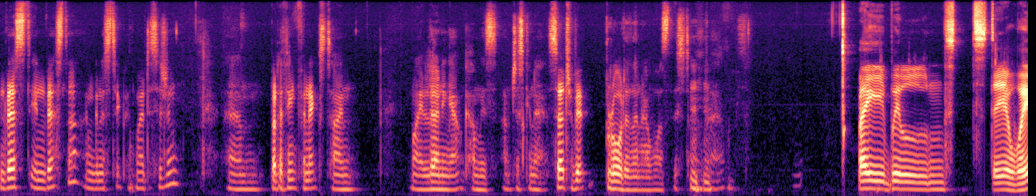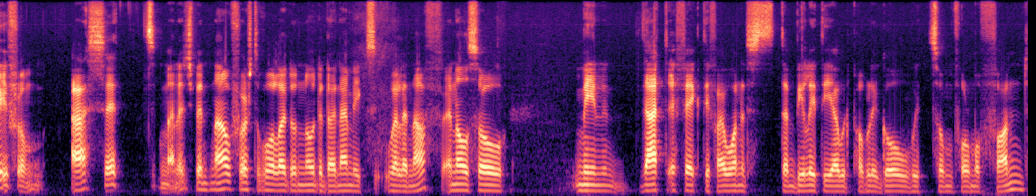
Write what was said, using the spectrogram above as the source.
invest in Vesta. I'm going to stick with my decision, um, but I think for next time, my learning outcome is I'm just going to search a bit broader than I was this time, Mhm. Mm-hmm. perhaps. I will s- stay away from asset management now. First of all, I don't know the dynamics well enough, and also, mean that effect. If I wanted stability, I would probably go with some form of fund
